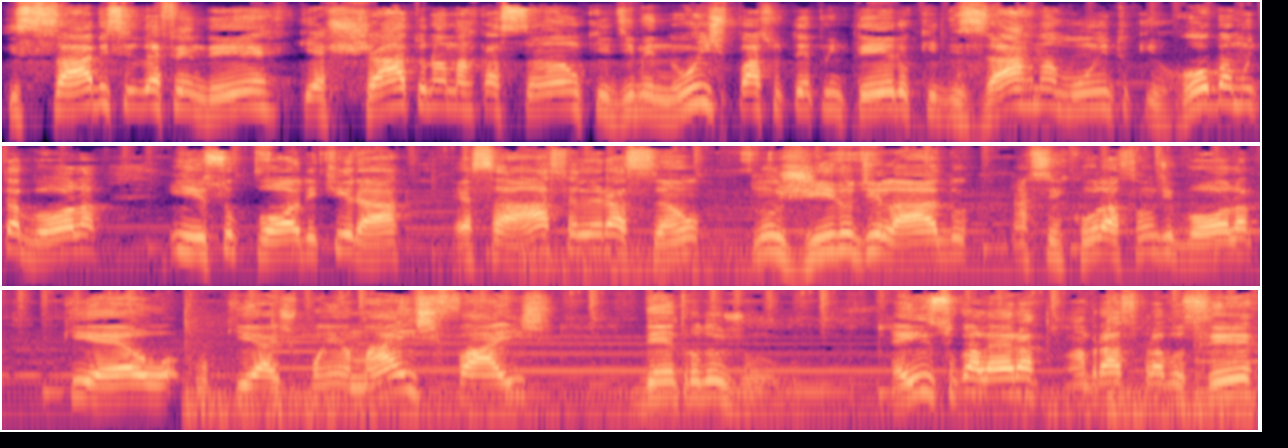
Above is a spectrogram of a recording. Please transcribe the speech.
que sabe se defender, que é chato na marcação, que diminui espaço o tempo inteiro, que desarma muito, que rouba muita bola, e isso pode tirar essa aceleração no giro de lado, na circulação de bola, que é o, o que a Espanha mais faz dentro do jogo. É isso, galera. Um abraço para você.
